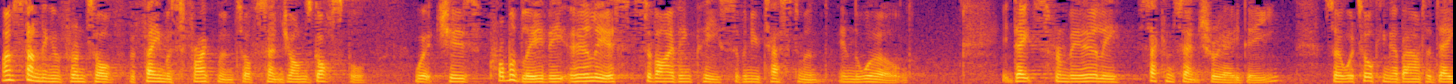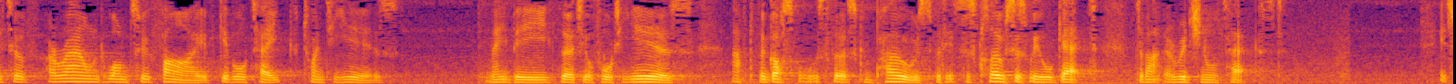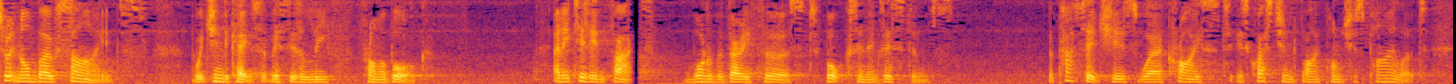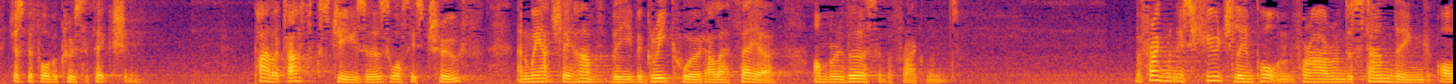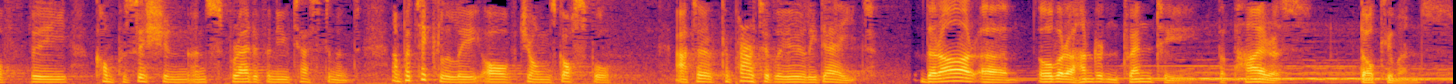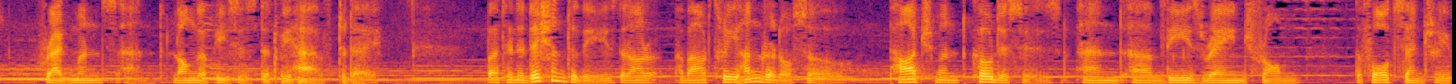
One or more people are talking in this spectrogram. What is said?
I'm standing in front of the famous fragment of St. John's Gospel, which is probably the earliest surviving piece of a New Testament in the world. It dates from the early 2nd century AD, so we're talking about a date of around 125, give or take 20 years maybe 30 or 40 years after the Gospel was first composed, but it's as close as we will get to that original text. It's written on both sides, which indicates that this is a leaf from a book. And it is, in fact, one of the very first books in existence. The passage is where Christ is questioned by Pontius Pilate just before the crucifixion. Pilate asks Jesus what is truth, and we actually have the, the Greek word aletheia on the reverse of the fragment. The fragment is hugely important for our understanding of the composition and spread of the New Testament, and particularly of John's Gospel at a comparatively early date. There are uh, over 120 papyrus documents, fragments, and longer pieces that we have today. But in addition to these, there are about 300 or so parchment codices, and um, these range from the 4th century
